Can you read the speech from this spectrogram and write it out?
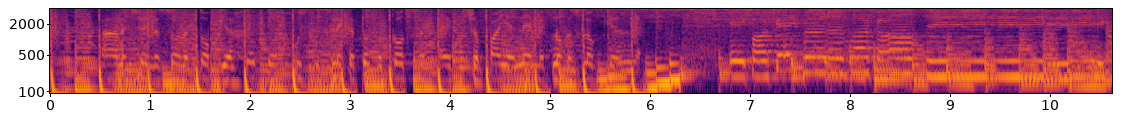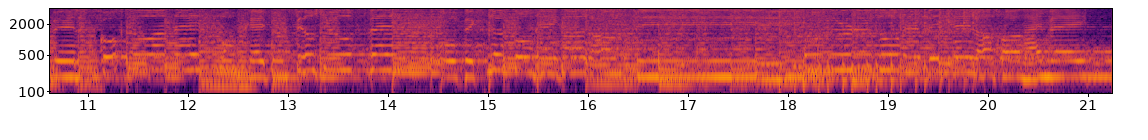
pak even een vakantie. Ik wil een cocktail aan zee Of geef een pilsje of twee. Of ik terugkom geen garantie. Onder de zon heb ik geen last van heimwee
